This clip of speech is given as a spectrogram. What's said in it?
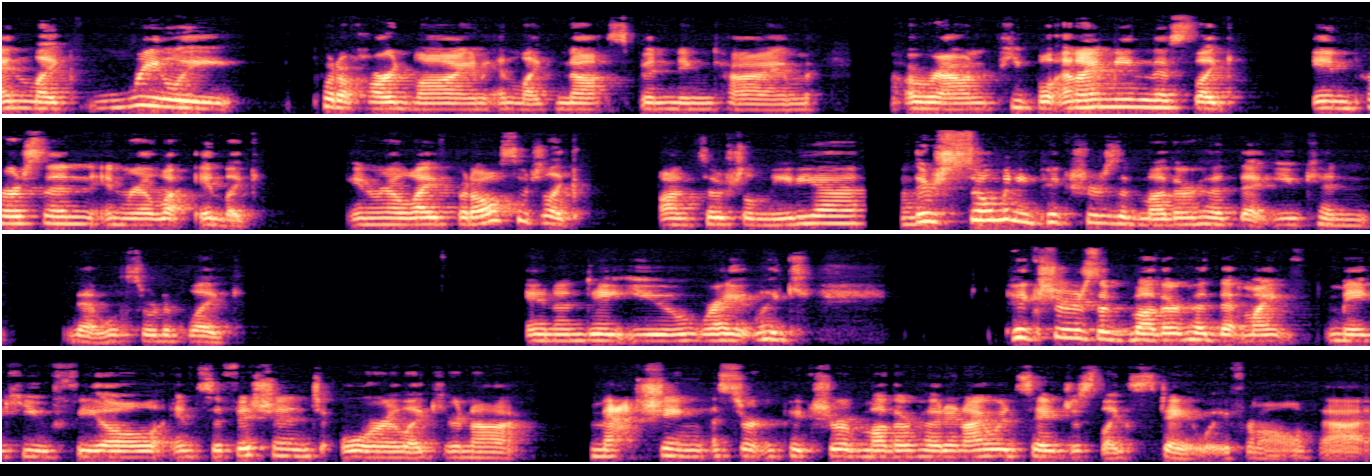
and like really put a hard line and like not spending time around people. And i mean this like in person in real life like in real life but also like on social media. There's so many pictures of motherhood that you can that will sort of like inundate you right? Like pictures of motherhood that might make you feel insufficient or like you're not matching a certain picture of motherhood and i would say just like stay away from all of that.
